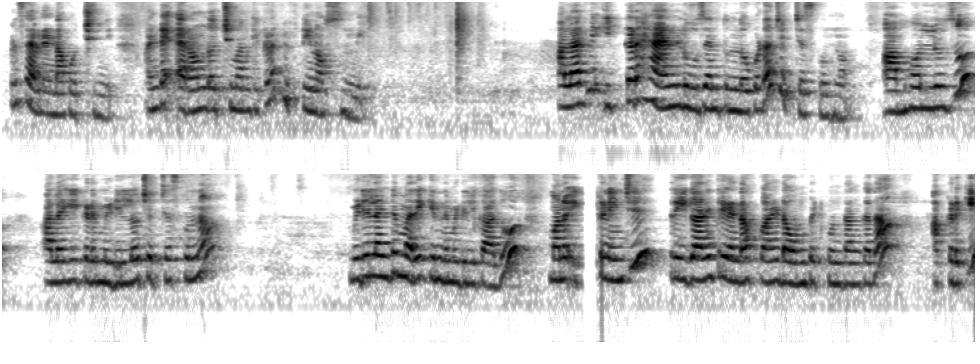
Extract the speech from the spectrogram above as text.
ఇప్పుడు సెవెన్ అండ్ హాఫ్ వచ్చింది. అంటే అరౌండ్ వచ్చి మనకి ఇక్కడ ఫిఫ్టీన్ వస్తుంది. అలాగే ఇక్కడ హ్యాండ్ లూజ్ ఎంత ఉందో కూడా చెక్ చేసుకుంటున్నాం. ఆమ్ హోల్ లూజు అలాగే ఇక్కడ మిడిల్లో చెక్ చేసుకున్నాం. మిడిల్ అంటే మరీ కింద మిడిల్ కాదు. మనం ఇక్కడ నుంచి త్రీ కానీ త్రీ అండ్ హాఫ్ కానీ డౌన్ పెట్టుకుంటాం కదా అక్కడికి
